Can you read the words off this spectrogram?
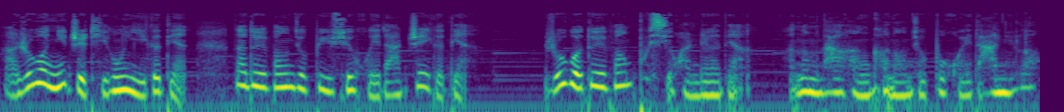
啊，如果你只提供一个点，那对方就必须回答这个点。如果对方不喜欢这个点啊，那么他很可能就不回答你了，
